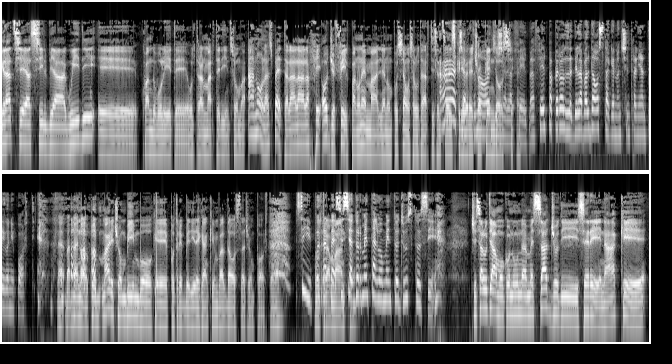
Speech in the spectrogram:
Grazie a Silvia Guidi e quando volete, oltre al martedì, insomma. Ah no, aspetta, la, la, la fe... oggi è felpa, non è maglia, non possiamo salutarti senza ah, descrivere certo, ciò no, che indossi. La felpa, la felpa però della Val d'Aosta che non c'entra niente con i porti. Eh, beh, beh, no, magari c'è un bimbo che potrebbe dire che anche in Val d'Aosta c'è un porto, no? Sì, potrebbe, se si addormenta al momento giusto, sì. Ci salutiamo con un messaggio di Serena che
